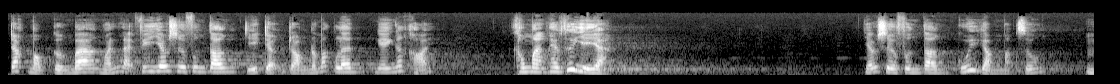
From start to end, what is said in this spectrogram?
Trắc Mộc Cường Ba ngoảnh lại phía giáo sư Phương Tân Chỉ trợn tròn đôi mắt lên Ngây ngất hỏi. Không mang theo thứ gì à? Giáo sư Phương Tân cúi gầm mặt xuống. Ừ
